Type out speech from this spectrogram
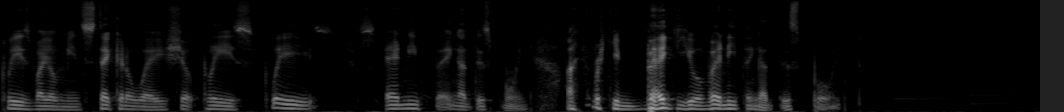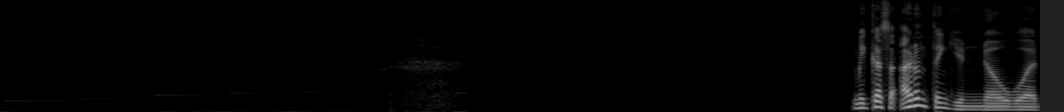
please, by all means, take it away. Show, please, please, just anything at this point. I freaking beg you of anything at this point. Mikasa, I don't think you know what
